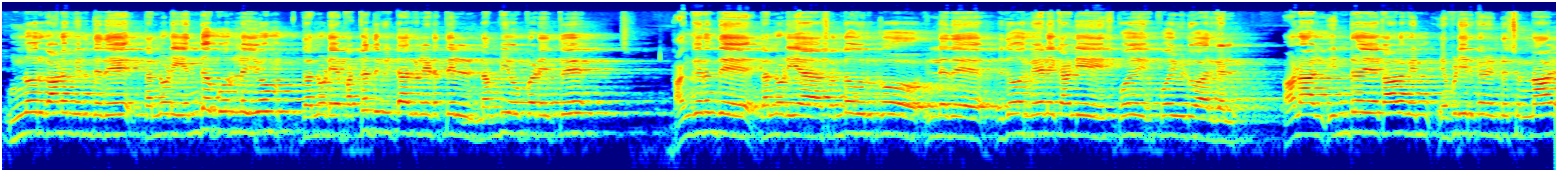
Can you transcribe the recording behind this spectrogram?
முன்னொரு காலம் இருந்தது. தன்னுடைய எந்த பொருளையும் தன்னுடைய பக்கத்து வீட்டார்களிடத்தில் நம்பி ஒப்படைத்து அங்கிருந்து தன்னுடைய சொந்த ஊருக்கோ இல்லது ஏதோ ஒரு வேலைக்காண்டி போய் போய்விடுவார்கள். ஆனால் இன்றைய காலம் என் எப்படி இருக்கும் என்று சொன்னால்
